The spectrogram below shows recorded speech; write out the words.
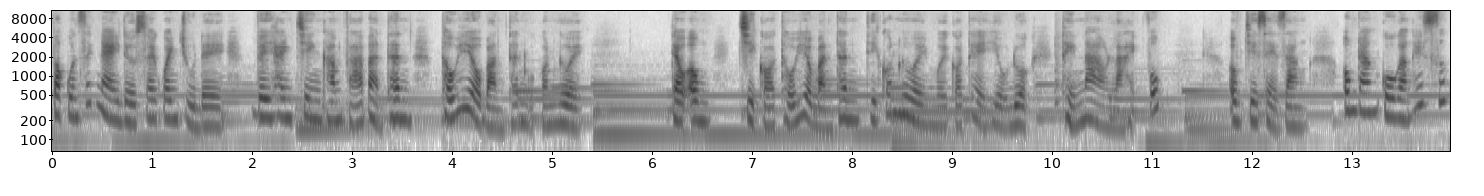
Và cuốn sách này đều xoay quanh chủ đề về hành trình khám phá bản thân, thấu hiểu bản thân của con người. Theo ông, chỉ có thấu hiểu bản thân thì con người mới có thể hiểu được thế nào là hạnh phúc. Ông chia sẻ rằng ông đang cố gắng hết sức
